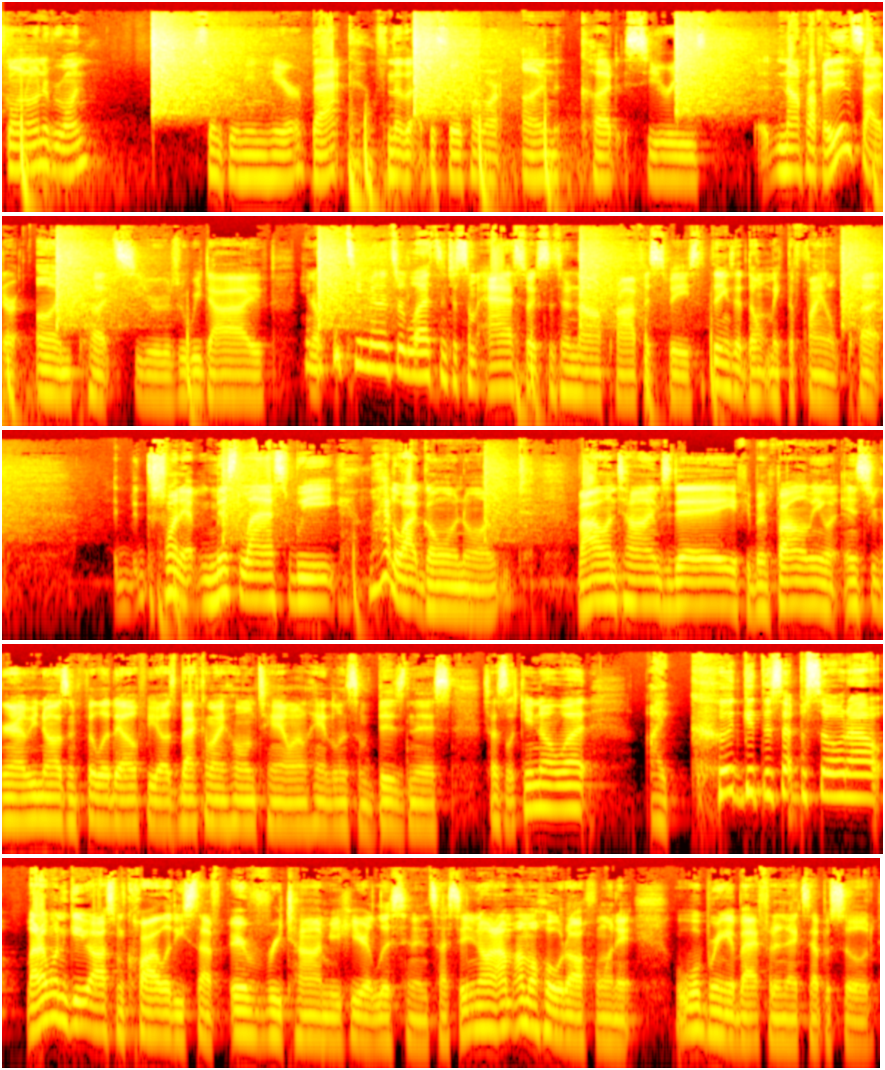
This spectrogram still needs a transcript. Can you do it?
What's going on, everyone? Swim Karim here, back with another episode from our Uncut series, uh, Nonprofit Insider Uncut series, where we dive, you know, 15 minutes or less into some aspects into the nonprofit space, the things that don't make the final cut. It's funny, I missed last week. I had a lot going on. Valentine's Day. If you've been following me on Instagram, you know I was in Philadelphia. I was back in my hometown. I was handling some business. So I was like, you know what? I could get this episode out, but I want to give you all some quality stuff every time you're here listening. So I said, you know what? I'm, I'm going to hold off on it. We'll bring it back for the next episode.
